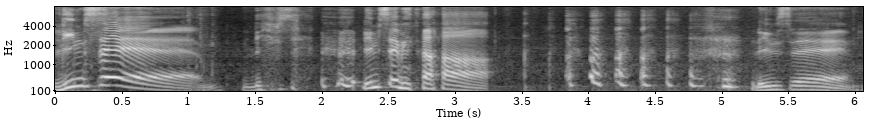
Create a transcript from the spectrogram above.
림쌤. 림쌤. 림쌤이다. 림쌤.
